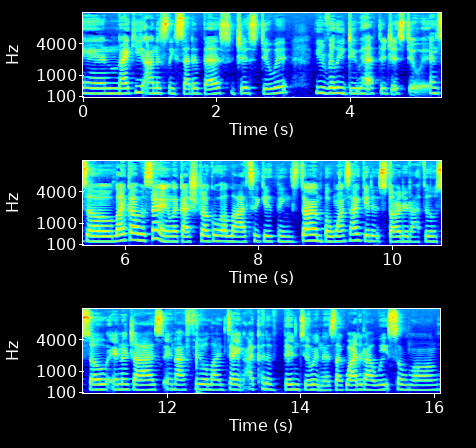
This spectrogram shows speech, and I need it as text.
and Nike honestly said it best just do it. You really do have to just do it. And so, like I was saying, like I struggle a lot to get things done, but once I get it started, I feel so energized and I feel like, dang, I could have been doing this. Like, why did I wait so long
